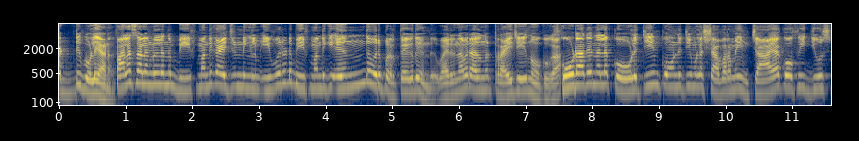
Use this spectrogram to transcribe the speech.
അടിപൊളിയാണ്. പല സ്ഥലങ്ങളിൽ നിന്നും ബീഫ് മന്തി കഴിച്ചിട്ടുണ്ടെങ്കിലും ഇവരുടെ ബീഫ് മന്തിക്ക് എന്തോ ഒരു പ്രത്യേകതയുണ്ട്. വരുന്നവർ അതൊന്ന് ട്രൈ ചെയ്ത് നോക്കുക. കൂടാതെ നല്ല ക്വാളിറ്റിയും ക്വാണ്ടിറ്റിയും ഉള്ള ഷവർമയും ചായ കോഫി ജ്യൂസ്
